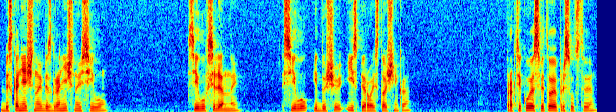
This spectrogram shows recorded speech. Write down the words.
бесконечную, безграничную силу, силу Вселенной, силу, идущую из первоисточника, практикуя святое присутствие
